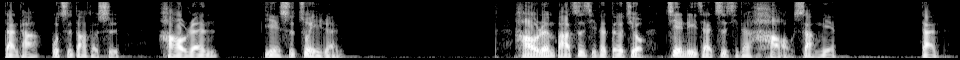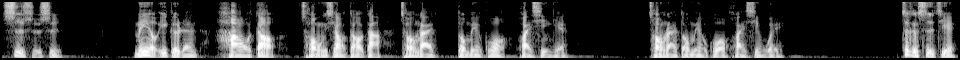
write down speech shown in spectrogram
但他不知道的是，好人也是罪人。好人把自己的得救建立在自己的好上面，但事实是，没有一个人好到从小到大从来都没有过坏心眼，从来都没有过坏行为。这个世界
